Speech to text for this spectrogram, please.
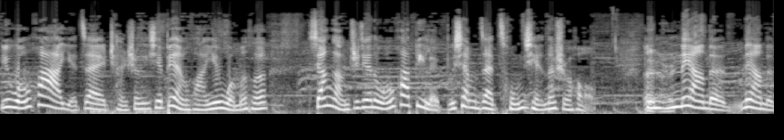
因为文化也在产生一些变化，因为我们和香港之间的文化壁垒不像在从前的时候，嗯，那样的那样的。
